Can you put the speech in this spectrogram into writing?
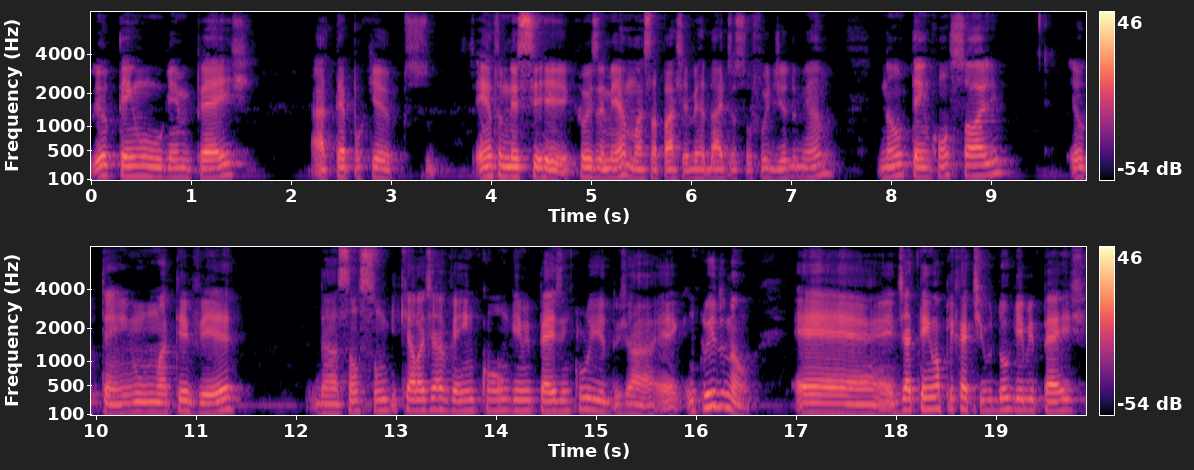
eu tenho o Game Pass, até porque entro nesse coisa mesmo, essa parte é verdade, eu sou fodido mesmo. Não tenho console, eu tenho uma TV da Samsung que ela já vem com o Game Pass incluído já é, incluído não é, já tem o um aplicativo do Game Pass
